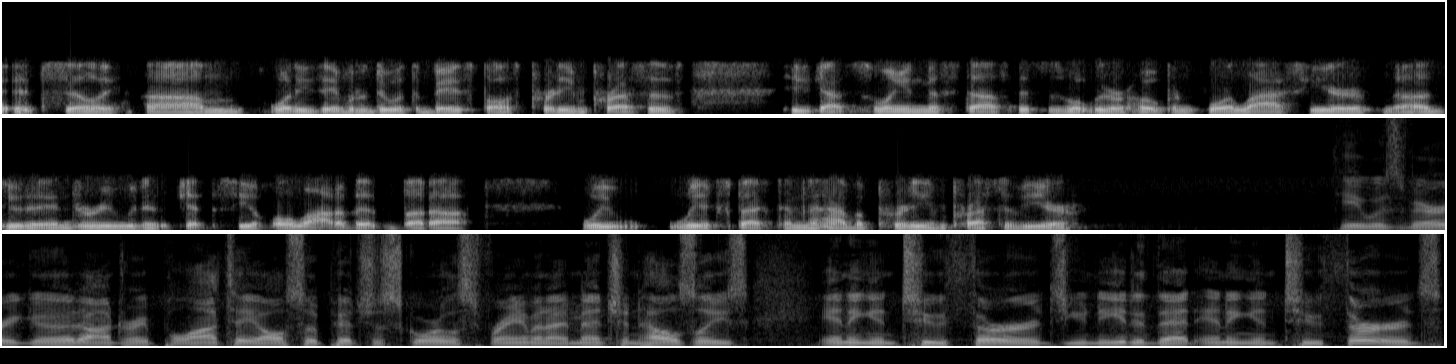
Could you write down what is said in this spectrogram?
it's silly. Um, what he's able to do with the baseball is pretty impressive. He's got swing and miss stuff. This is what we were hoping for last year. Uh, due to injury, we didn't get to see a whole lot of it, but uh, we we expect him to have a pretty impressive year. He was very good. Andre Pallante also pitched a scoreless frame, and I mentioned Helsley's inning in two thirds. You needed that inning in two thirds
